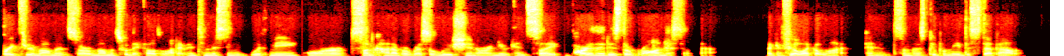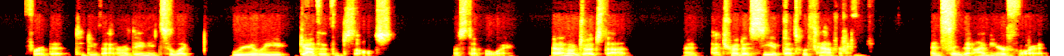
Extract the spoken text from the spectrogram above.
breakthrough moments or moments where they felt a lot of intimacy with me or some kind of a resolution or a new insight, part of that is the rawness of that. I can feel like a lot. And sometimes people need to step out for a bit to do that, or they need to like really gather themselves or step away. And I don't judge that. Right? I try to see if that's what's happening and say that I'm here for it.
